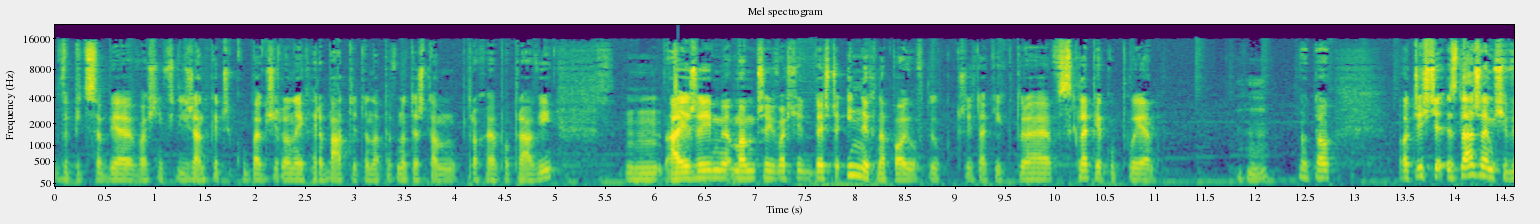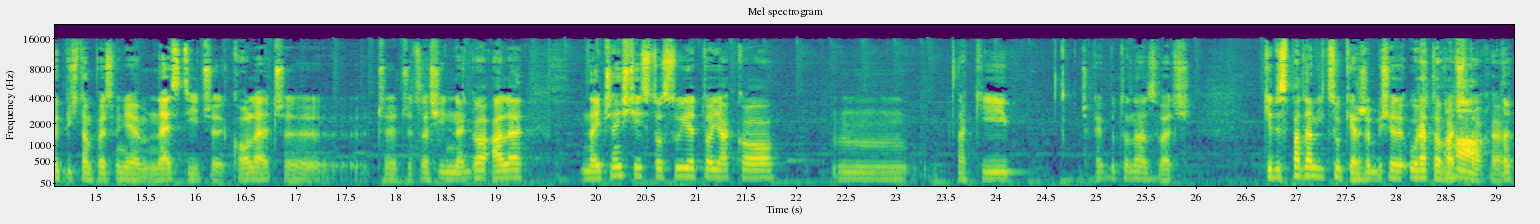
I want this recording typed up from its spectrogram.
wypić sobie właśnie filiżankę czy kubek zielonej herbaty, to na pewno też tam trochę poprawi. Mm, A jeżeli mamy przejść właśnie do jeszcze innych napojów, czyli takich, które w sklepie kupuję, no to oczywiście zdarza mi się wypić tam powiedzmy, nie wiem, Nesti, czy Kole, czy, czy, czy coś innego, ale najczęściej stosuję to jako mm, taki, czekaj jakby to nazwać, kiedy spada mi cukier, żeby się uratować Aha, trochę. tak,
